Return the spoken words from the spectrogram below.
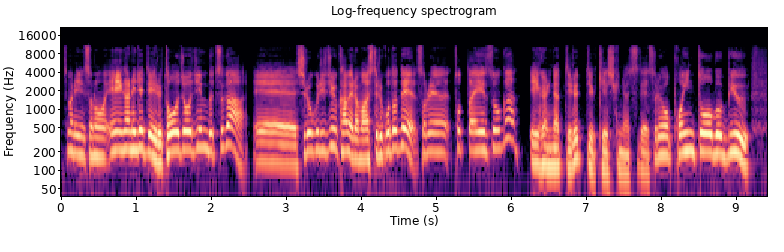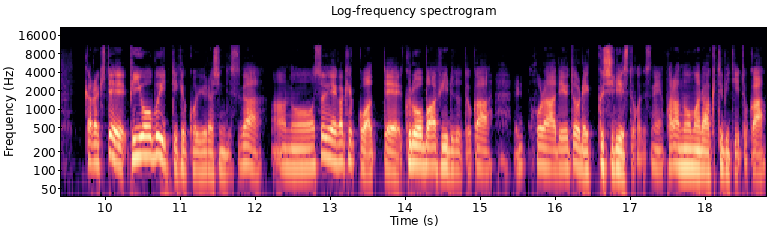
つまり、その映画に出ている登場人物が、えー、四六時中カメラ回してることで、それ、撮った映像が映画になっているっていう形式のやつで、それをポイントオブビュー、から来て POV って結構言うらしいんですが、あの、そういう映画結構あって、クローバーフィールドとか、ホラーで言うとレックシリーズとかですね、パラノーマルアクティビティとか、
